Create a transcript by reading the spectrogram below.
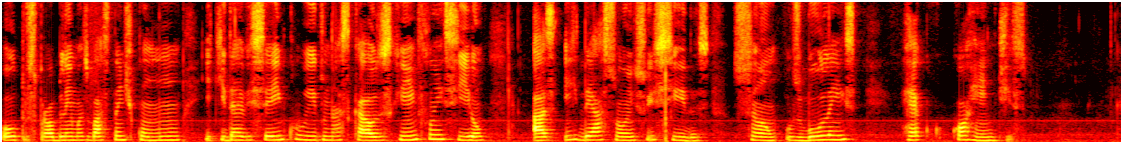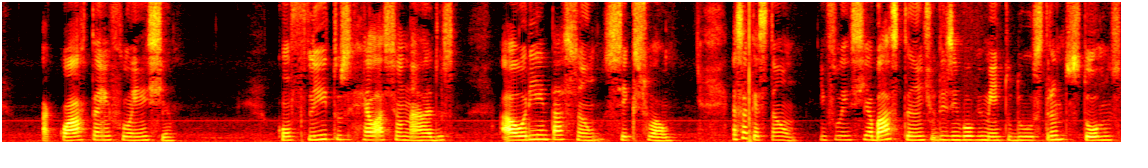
outros problemas bastante comuns e que deve ser incluído nas causas que influenciam as ideações suicidas são os bullying recorrentes. A quarta influência conflitos relacionados à orientação sexual. Essa questão influencia bastante o desenvolvimento dos transtornos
